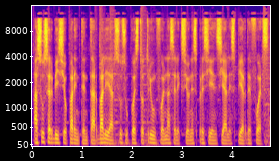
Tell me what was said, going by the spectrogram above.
a su servicio para intentar validar su supuesto triunfo en las elecciones presidenciales pierde fuerza.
